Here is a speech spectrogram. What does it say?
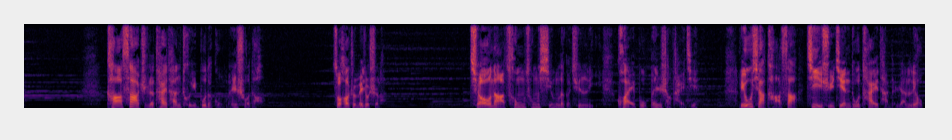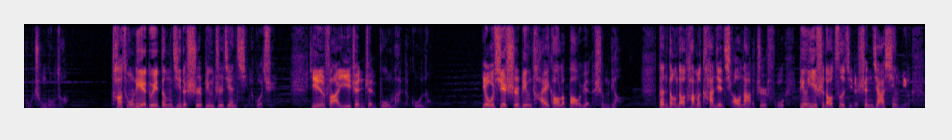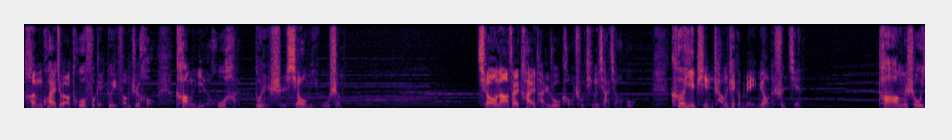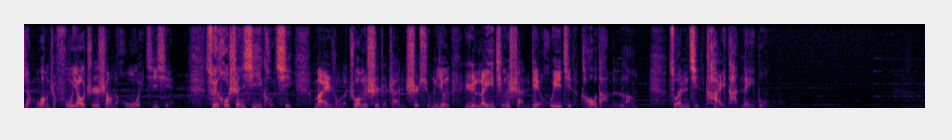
卡萨指着泰坦腿部的拱门说道：“做好准备就是了。”乔纳匆匆行了个军礼，快步奔上台阶，留下卡萨继续监督泰坦的燃料补充工作。他从列队登机的士兵之间挤了过去，引发一阵阵不满的咕哝。有些士兵抬高了抱怨的声调。但等到他们看见乔纳的制服，并意识到自己的身家性命很快就要托付给对方之后，抗议的呼喊顿时消弭无声。乔纳在泰坦入口处停下脚步，刻意品尝这个美妙的瞬间。他昂首仰望着扶摇直上的宏伟机械，随后深吸一口气，迈入了装饰着展翅雄鹰与雷霆闪电辉迹的高大门廊。钻进泰坦内部，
